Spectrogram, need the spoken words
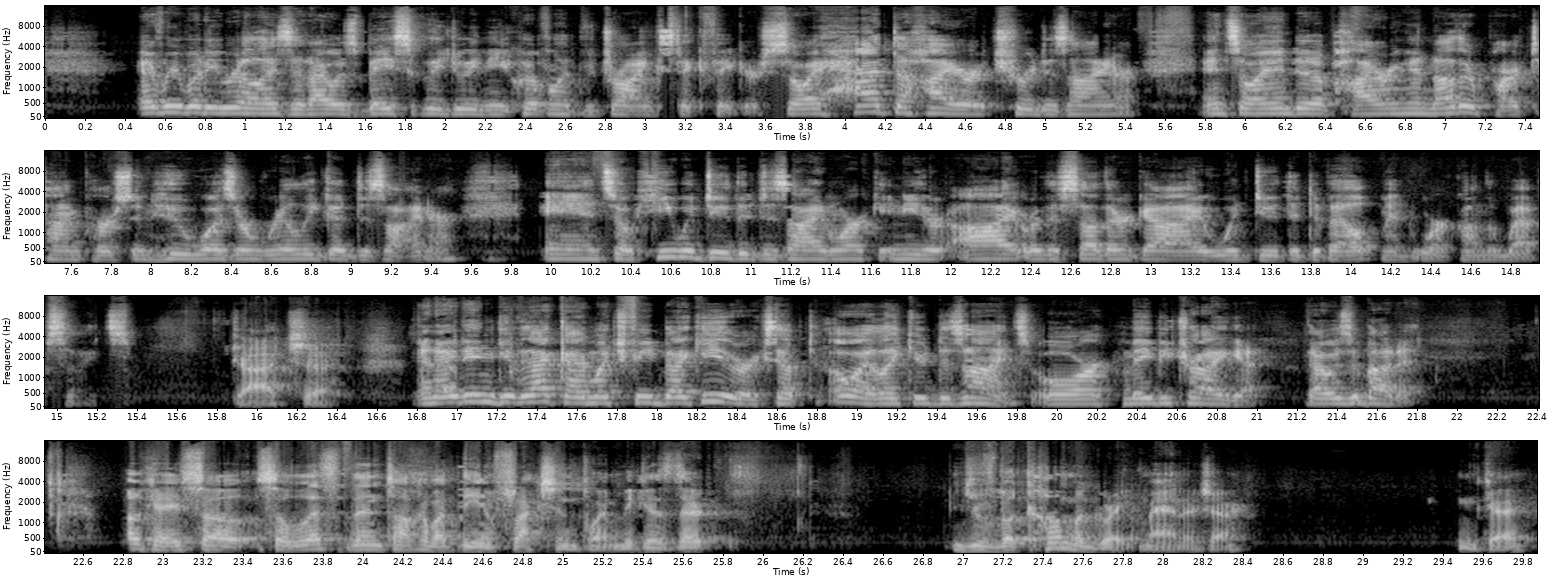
everybody realized that I was basically doing the equivalent of drawing stick figures. So I had to hire a true designer. And so I ended up hiring another part time person who was a really good designer. And so he would do the design work, and either I or this other guy would do the development work on the websites. Gotcha. And I didn't give that guy much feedback either, except, oh, I like your designs, or maybe try again. That was about it. Okay, so so let's then talk about the inflection point because there, you've become a great manager Okay.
